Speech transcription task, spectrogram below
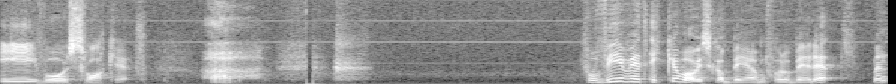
i vår svakhet. For vi vet ikke hva vi skal be om for å be rett, Men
